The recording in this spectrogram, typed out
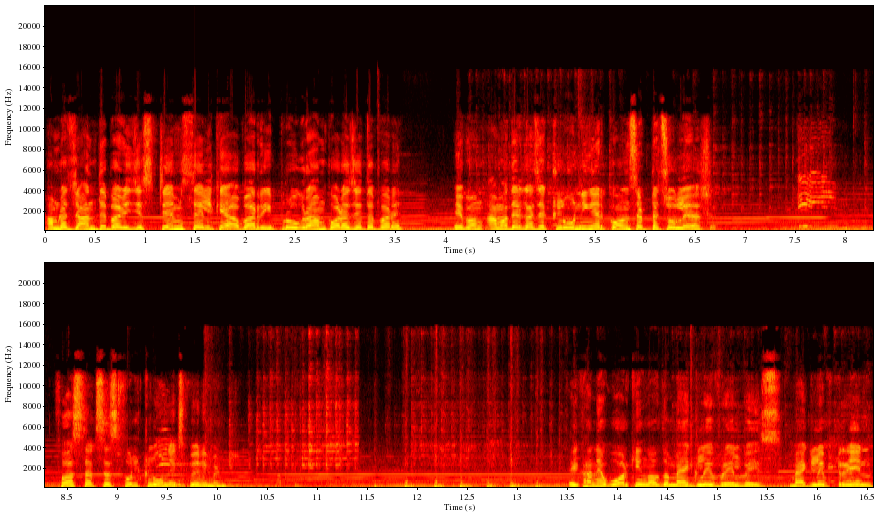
আমরা জানতে পারি যে স্টেম সেলকে আবার রিপ্রোগ্রাম করা যেতে পারে এবং আমাদের কাছে ক্লোনিং এর কনসেপ্টটা চলে আসে। ফার্স্ট সাকসেসফুল ক্লোন এক্সপেরিমেন্ট এখানে working of the maglev railways maglev train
